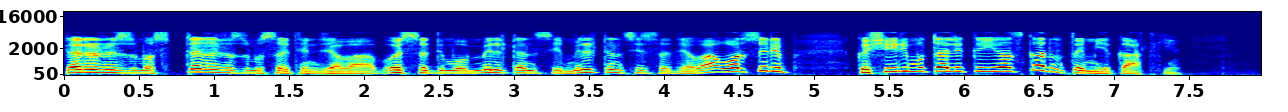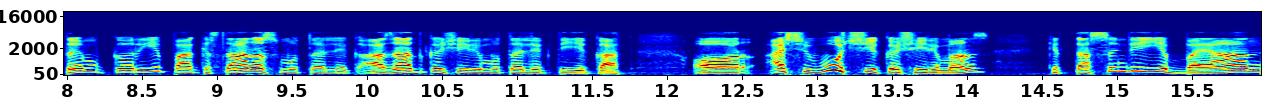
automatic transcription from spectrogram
ٹیررزمس ٹیررزم ستن جواب اس دمو ملٹنسی ملٹنسی ست جواب، اور صرف کشیر متعلق یہ کر تم یہ کت کی تم کر یہ پاکستانس متعلق، آزاد کشیر متعلق تہ یہ کت اور اس وچ یہ کشیر منز کہ تسندی یہ بیان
